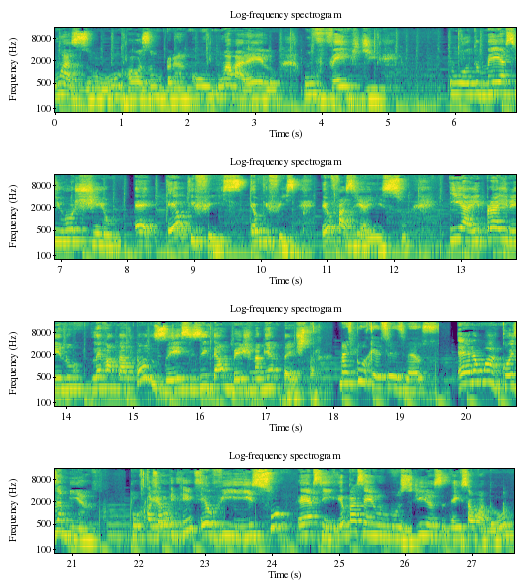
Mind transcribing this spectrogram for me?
Um azul, um rosa, um branco, um, um amarelo, um verde, o outro meio assim roxinho. É, eu que fiz, eu que fiz. Eu fazia isso. E aí para Irino levantar todos esses e dar um beijo na minha testa. Mas por que seis véus? Era uma coisa minha. Porque eu, que quis? eu vi isso. É assim, eu passei uns dias em Salvador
